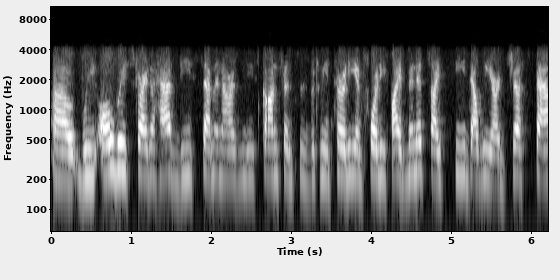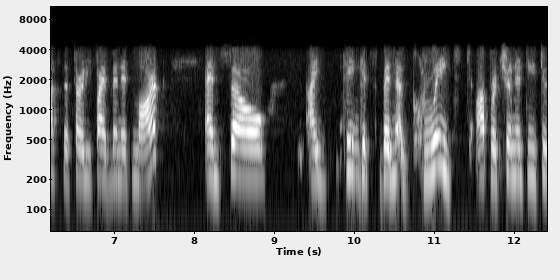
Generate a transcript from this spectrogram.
uh, we always try to have these seminars and these conferences between 30 and 45 minutes. I see that we are just past the 35 minute mark. And so I think it's been a great opportunity to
